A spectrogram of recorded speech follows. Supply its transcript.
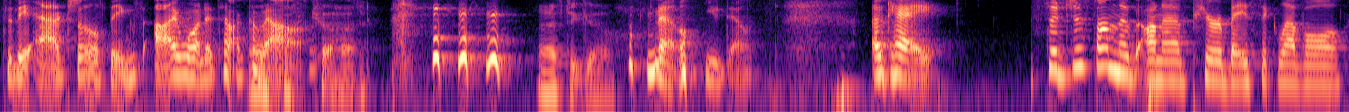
to the actual things I want to talk about. God, I have to go. No, you don't. Okay, So just on the on a pure basic level,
